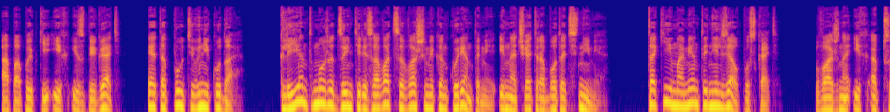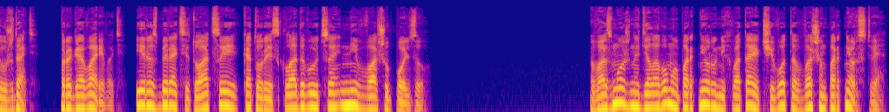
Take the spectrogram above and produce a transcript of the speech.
а попытки их избегать – это путь в никуда. Клиент может заинтересоваться вашими конкурентами и начать работать с ними. Такие моменты нельзя упускать. Важно их обсуждать, проговаривать и разбирать ситуации, которые складываются не в вашу пользу. Возможно, деловому партнеру не хватает чего-то в вашем партнерстве.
